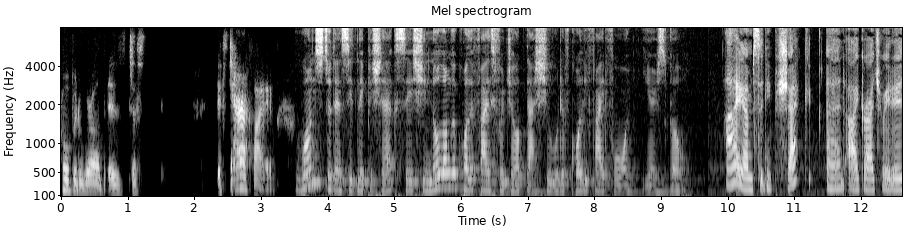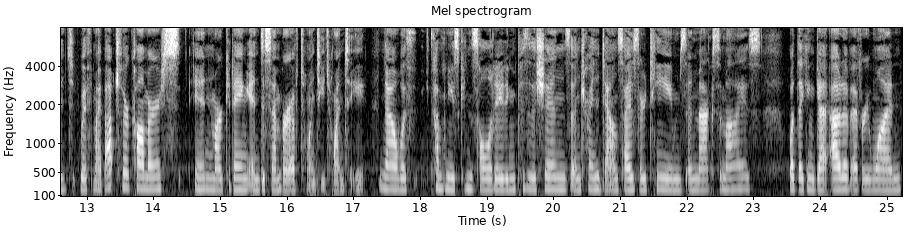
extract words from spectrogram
COVID world is just, it's terrifying. One student, Sydney Pshyk, says she no longer qualifies for a job that she would have qualified for years ago. Hi, I'm Sydney Pshyk, and I graduated with my Bachelor of Commerce in Marketing in December of 2020. Now, with companies consolidating positions and trying to downsize their teams and maximize what they can get out of everyone,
